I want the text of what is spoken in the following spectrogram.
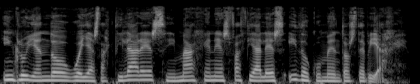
incluyendo huellas dactilares, imágenes faciales y documentos de viaje.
